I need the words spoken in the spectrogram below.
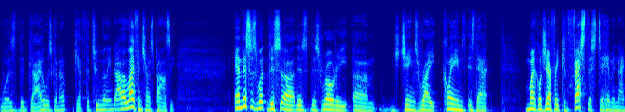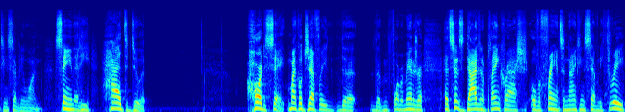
was the guy who was going to get the 2 million dollar life insurance policy and this is what this uh, this this rotary um, James Wright claims is that Michael Jeffrey confessed this to him in 1971, saying that he had to do it. Hard to say. Michael Jeffrey, the the former manager, had since died in a plane crash over France in 1973.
